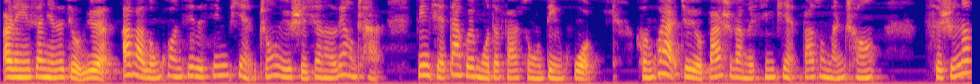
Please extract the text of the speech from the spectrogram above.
二零一三年的九月，阿瓦隆矿机的芯片终于实现了量产，并且大规模的发送订货，很快就有八十万个芯片发送完成。此时呢，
